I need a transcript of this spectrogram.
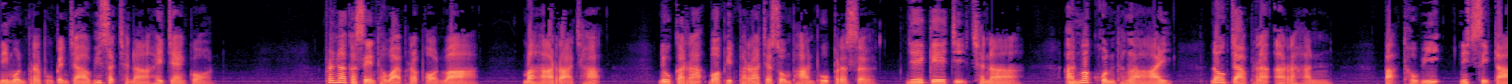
นิมนต์พระผู้เป็นเจ้าวิสัชนาให้แจ้งก่อน พระนาคเษนถวายพระพรว่า มหาราชะ ดูกระบอพิษพระราชสมภารผู้ประเสริฐ เยเกจิชนา อันว่าคนทั้งหลาย นอกจากพระอรหันต์ปะทวิ นิสิตา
